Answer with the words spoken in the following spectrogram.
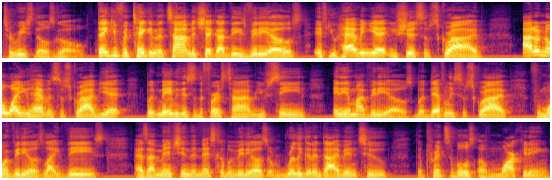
to reach those goals. Thank you for taking the time to check out these videos. If you haven't yet, you should subscribe. I don't know why you haven't subscribed yet, but maybe this is the first time you've seen any of my videos, but definitely subscribe for more videos like these. As I mentioned, the next couple of videos, I'm really gonna dive into the principles of marketing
